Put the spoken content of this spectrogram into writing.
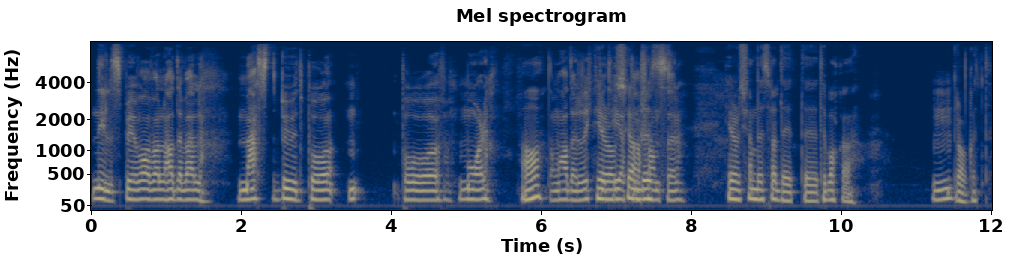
Nilsby var väl, hade väl mest bud på, på mål. Ja, De hade riktigt Heroes heta kändes- chanser. Heroes kändes väldigt eh, tillbaka Mm. draget.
